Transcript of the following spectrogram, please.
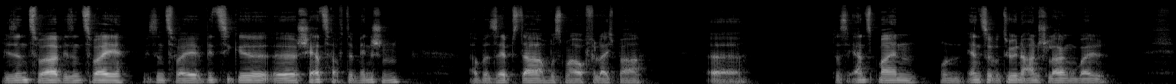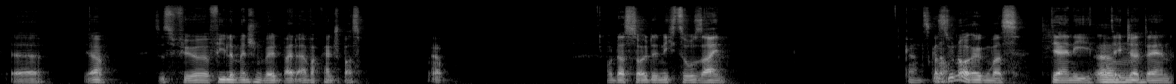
wir sind zwar, wir sind zwei, wir sind zwei witzige, äh, scherzhafte Menschen, aber selbst da muss man auch vielleicht mal äh, das ernst meinen und ernstere Töne anschlagen, weil äh, ja, es ist für viele Menschen weltweit einfach kein Spaß. Ja. Und das sollte nicht so sein. Ganz genau. Hast du noch irgendwas, Danny, ähm, Danger Dan?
